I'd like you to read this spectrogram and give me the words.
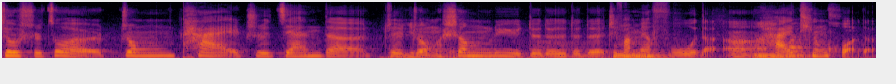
就是做中泰之间的这种生育，对对对对对，这方面服务的，嗯，嗯还挺火的，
